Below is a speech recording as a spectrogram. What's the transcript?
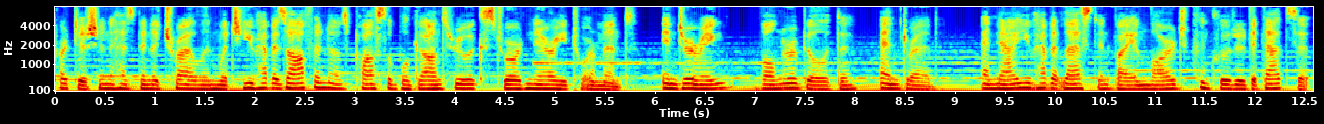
Partition has been a trial in which you have as often as possible gone through extraordinary torment, enduring, vulnerability, and dread. And now you have at last and by and large concluded that that's it,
